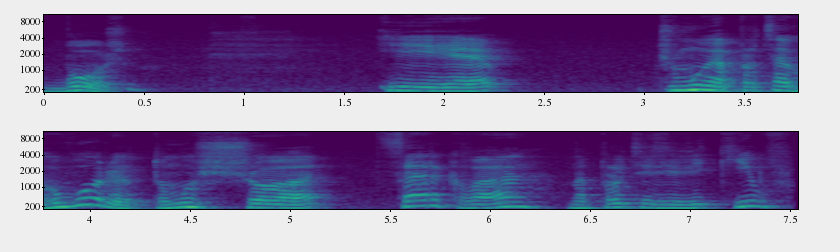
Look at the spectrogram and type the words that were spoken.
Божим. І чому я про це говорю? Тому що церква на протязі віків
